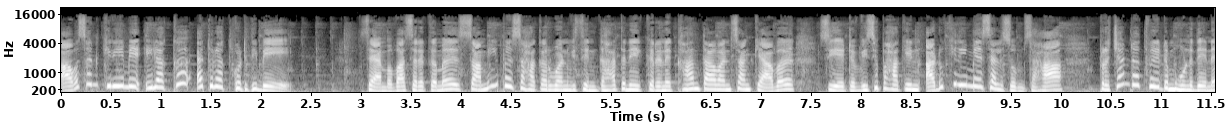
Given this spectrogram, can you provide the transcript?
අවසන් කිරීමේ ඉලක්ක ඇතුළත් කොට තිබේ. සෑම වසරකම සමීප සහකරුවන් විසින් ඝාතනය කරන කාන්තාවන් සංඛ්‍යාව සියයට විසිපහකින් අඩුකිරීමේ සැලසුම් සහ ප්‍රචණ්ඩත්වයට මුහුණ දෙන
